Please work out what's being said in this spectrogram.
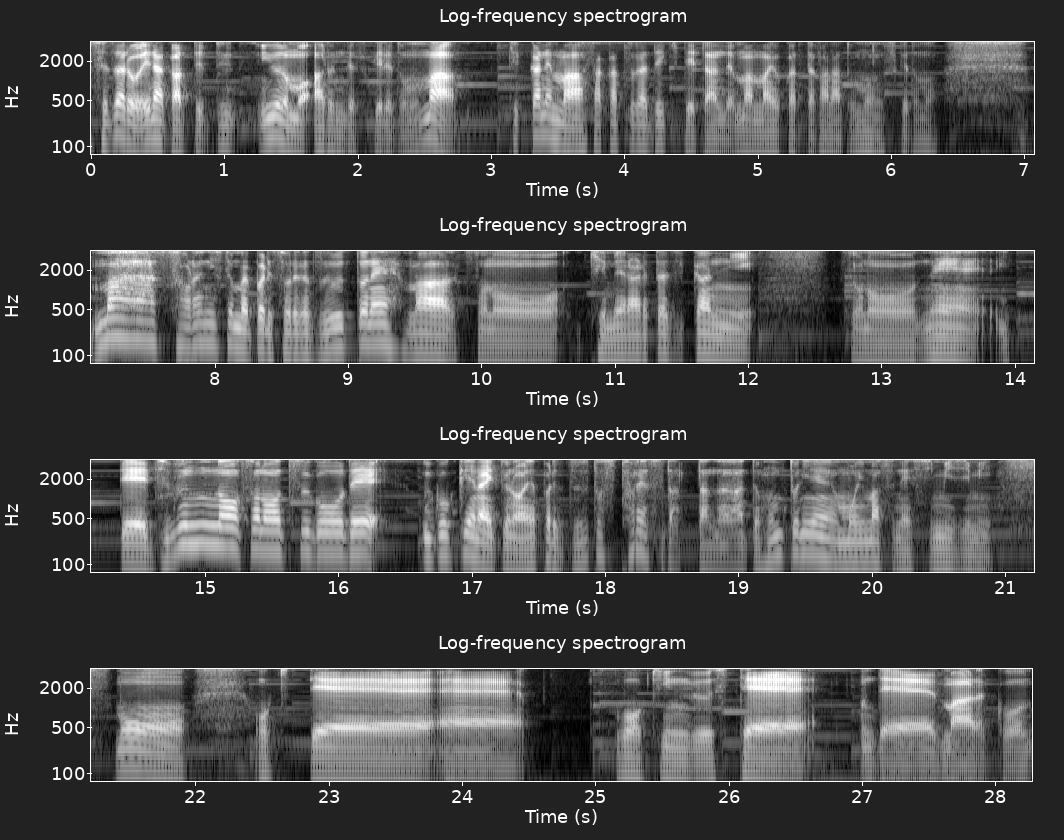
せざるを得なかったというのもあるんですけれども、まあ、結果ね、まあ、朝活ができてたんで、まあまあ良かったかなと思うんですけども。まあ、それにしてもやっぱりそれがずっとね、まあ、その、決められた時間に、そのね、行で、自分のその都合で動けないというのはやっぱりずっとストレスだったんだなって本当にね、思いますね、しみじみ。もう、起きて、えー、ウォーキングして、で、まあ、こ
